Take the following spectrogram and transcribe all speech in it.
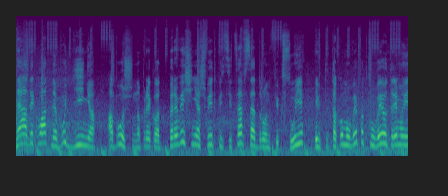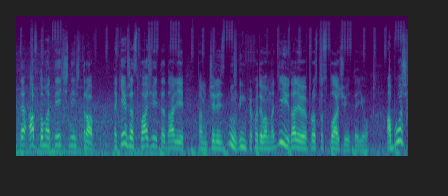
неадекватне водіння, або ж, наприклад, перевищення швидкості, це все дрон фіксує, і в такому випадку ви отримуєте автоматичний штраф, який вже сплачуєте далі. Там через ну він приходить вам на дію, далі ви просто сплачуєте його. Або ж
